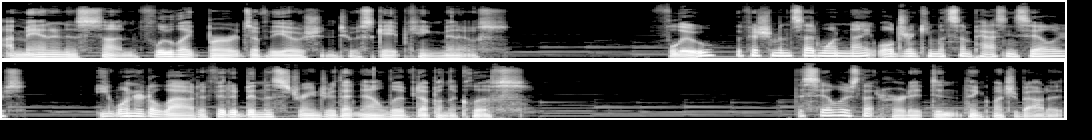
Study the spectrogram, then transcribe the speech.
A man and his son flew like birds over the ocean to escape King Minos. Flew? the fisherman said one night while drinking with some passing sailors. He wondered aloud if it had been the stranger that now lived up on the cliffs. The sailors that heard it didn't think much about it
